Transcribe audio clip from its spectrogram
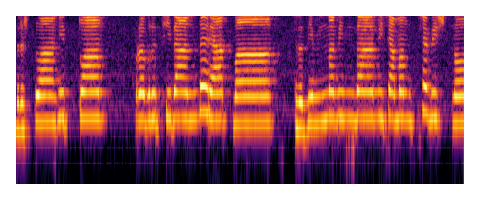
ദൃഷ്ട്വാ ഹി ത്വാം പ്രവൃദ്ധിതാന്തരാത്മാ ധൃതിം ന വിന്ദാമി ശമം ച വിഷ്ണോ.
